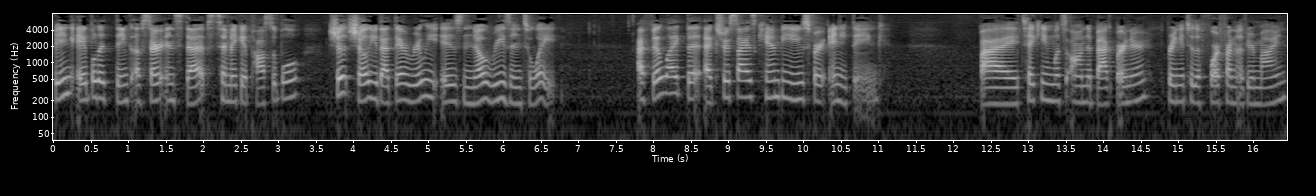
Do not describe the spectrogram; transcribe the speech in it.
Being able to think of certain steps to make it possible should show you that there really is no reason to wait. I feel like the exercise can be used for anything by taking what's on the back burner, bring it to the forefront of your mind,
